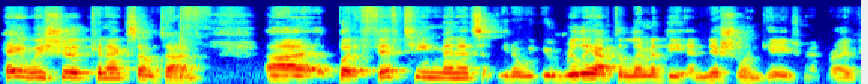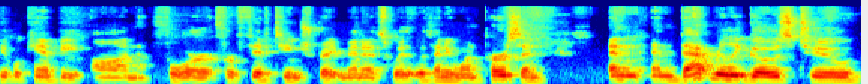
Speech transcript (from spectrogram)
hey, we should connect sometime. Uh, but 15 minutes, you know, you really have to limit the initial engagement, right? People can't be on for for 15 straight minutes with, with any one person. And, and that really goes to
